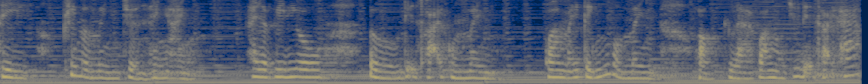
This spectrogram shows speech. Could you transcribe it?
thì khi mà mình chuyển hình ảnh hay là video từ điện thoại của mình qua máy tính của mình hoặc là qua một chiếc điện thoại khác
